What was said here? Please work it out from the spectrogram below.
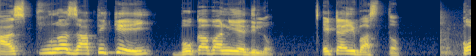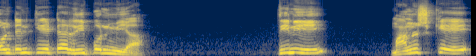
আজ পুরো জাতিকেই বোকা বানিয়ে দিল। এটাই বাস্তব। Content creator Ripon Miah. তিনি মানুষকে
